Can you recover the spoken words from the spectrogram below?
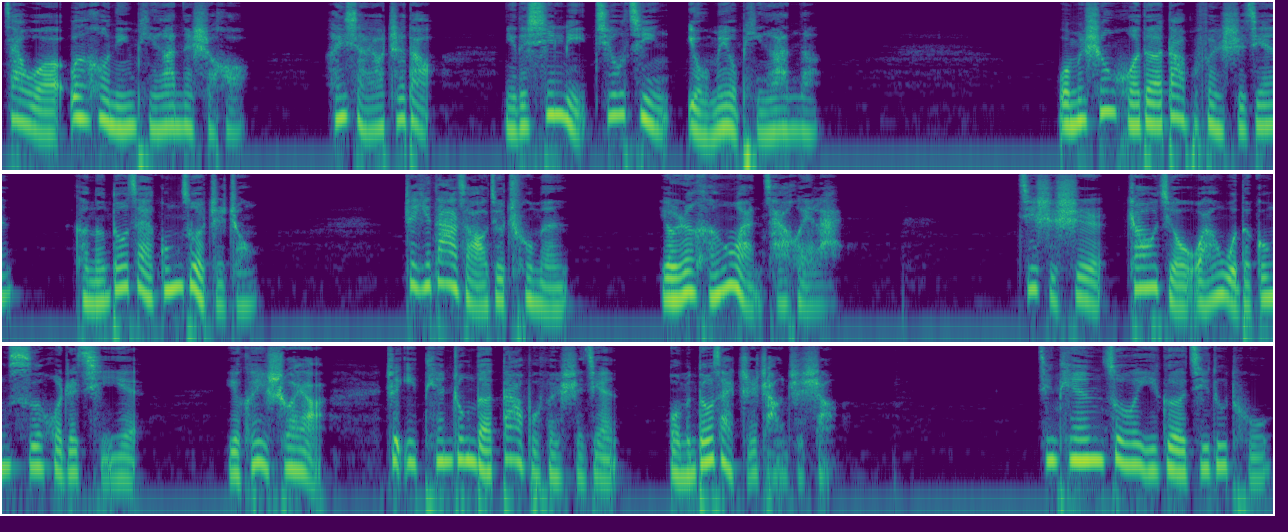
在我问候您平安的时候，很想要知道你的心里究竟有没有平安呢？我们生活的大部分时间，可能都在工作之中。这一大早就出门，有人很晚才回来。即使是朝九晚五的公司或者企业，也可以说呀，这一天中的大部分时间，我们都在职场之上。今天作为一个基督徒，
